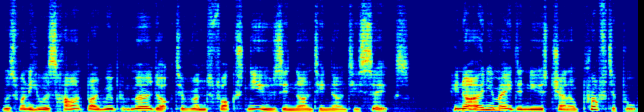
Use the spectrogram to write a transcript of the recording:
was when he was hired by Rupert Murdoch to run Fox News in 1996. He not only made the news channel profitable,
